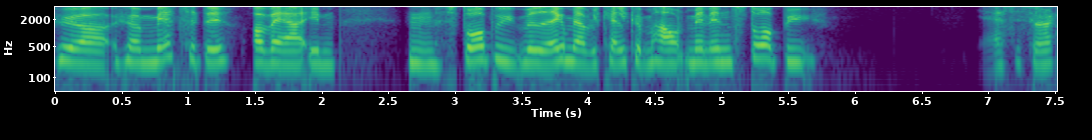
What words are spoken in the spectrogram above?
hører, hører med til det at være en, en storby, ved jeg ikke, om jeg vil kalde København, men en stor by? Ja, jeg synes godt,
